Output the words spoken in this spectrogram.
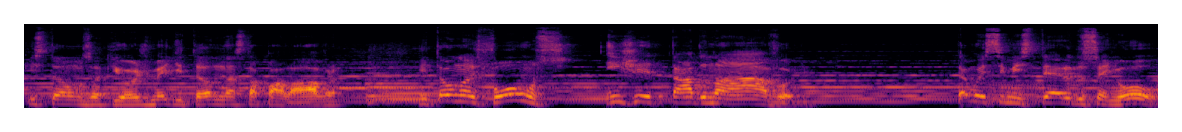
que estamos aqui hoje meditando nesta palavra. Então nós fomos injetados na árvore. Então esse mistério do Senhor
